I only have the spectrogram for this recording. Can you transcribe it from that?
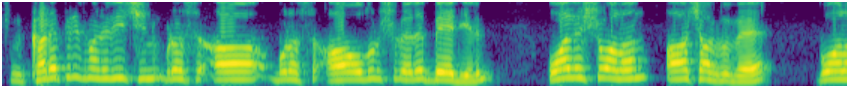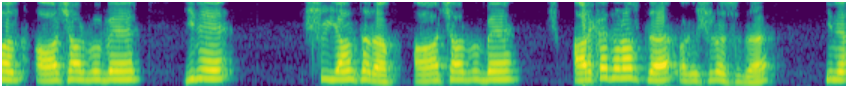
Şimdi kare prizma dediği için burası A, burası A olur. Şuraya da B diyelim. O halde şu alan A çarpı B. Bu alan A çarpı B. Yine şu yan taraf A çarpı B. Şu arka taraf da bakın şurası da yine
